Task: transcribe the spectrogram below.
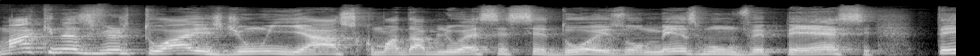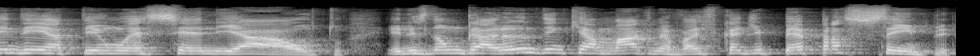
Máquinas virtuais de um IaaS como a AWS EC2 ou mesmo um VPS tendem a ter um SLA alto. Eles não garantem que a máquina vai ficar de pé para sempre,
